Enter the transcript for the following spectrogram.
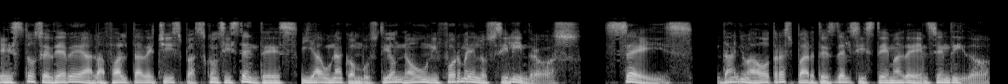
Esto se debe a la falta de chispas consistentes y a una combustión no uniforme en los cilindros. 6. Daño a otras partes del sistema de encendido.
